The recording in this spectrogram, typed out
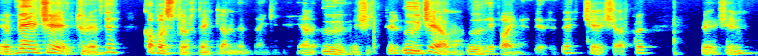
E, VC türev de kapasitör denklemlerinden geliyor. Yani I eşittir. IC ama I hep aynı devrede. C çarpı VC'nin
